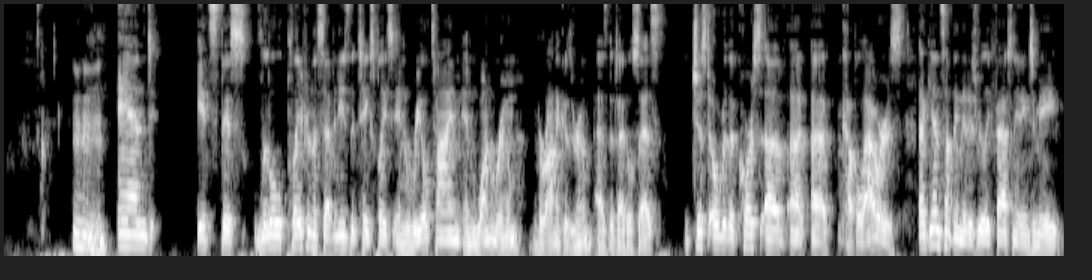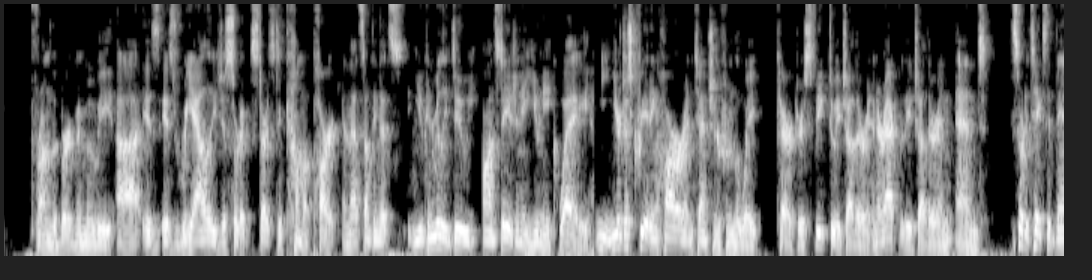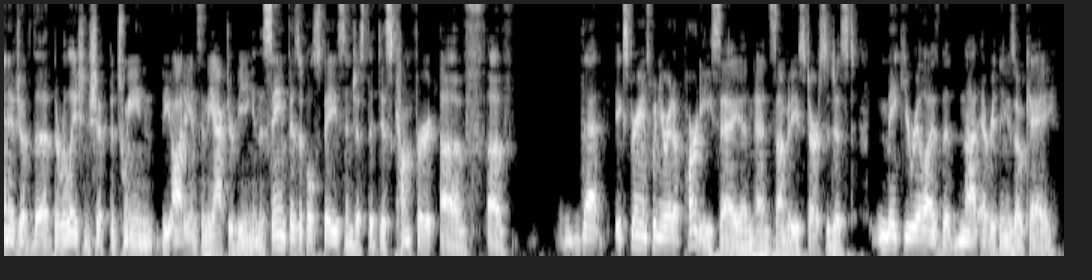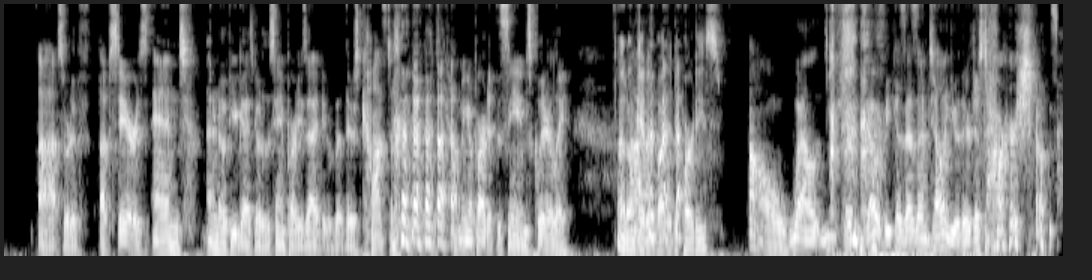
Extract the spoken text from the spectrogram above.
And it's this little play from the 70s that takes place in real time in one room, Veronica's room, as the title says. Just over the course of a, a couple hours. Again, something that is really fascinating to me from the Bergman movie uh, is is reality just sort of starts to come apart, and that's something that's you can really do on stage in a unique way. You're just creating horror and tension from the way characters speak to each other and interact with each other, and and sort of takes advantage of the the relationship between the audience and the actor being in the same physical space and just the discomfort of of that experience when you're at a party say and and somebody starts to just make you realize that not everything is okay uh, sort of upstairs and i don't know if you guys go to the same parties i do but there's constantly coming apart at the seams clearly I don't get invited to parties. Oh, well, you shouldn't go because as I'm telling you, they're just horror shows.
